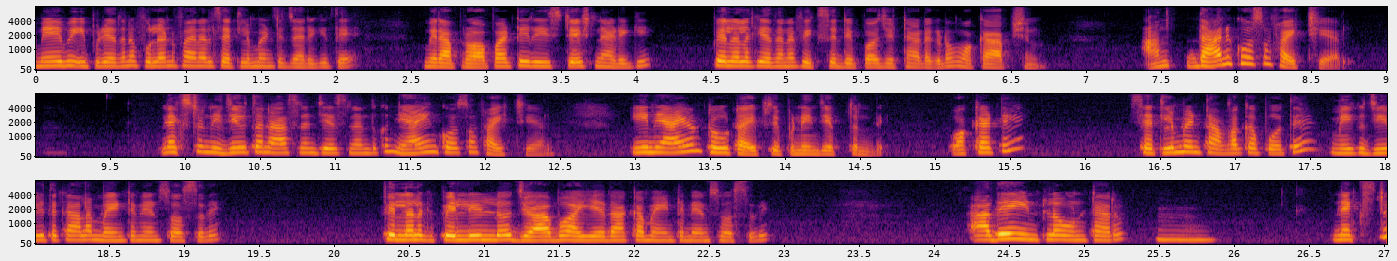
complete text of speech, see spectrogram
మేబీ ఇప్పుడు ఏదైనా ఫుల్ అండ్ ఫైనల్ సెటిల్మెంట్ జరిగితే మీరు ఆ ప్రాపర్టీ రిజిస్ట్రేషన్ అడిగి పిల్లలకి ఏదైనా ఫిక్స్డ్ డిపాజిట్ అడగడం ఒక ఆప్షన్. అం దానికోసం ఫైట్ చేయాలి. నెక్స్ట్ నీ జీవితం నాశనం చేసినందుకు న్యాయం కోసం ఫైట్ చేయాలి. ఈ న్యాయం టూ టైప్స్ ఇప్పుడు నేను చెప్తుంది. ఒకటి సెటిల్మెంట్ అవ్వకపోతే మీకు జీవితకాలం మెయింటెనెన్స్ వస్తుంది. పిల్లలకి పెళ్ళిళ్ళలో జాబు అయ్యేదాకా మెయింటెనెన్స్ వస్తుంది. అదే ఇంట్లో ఉంటారు. నెక్స్ట్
